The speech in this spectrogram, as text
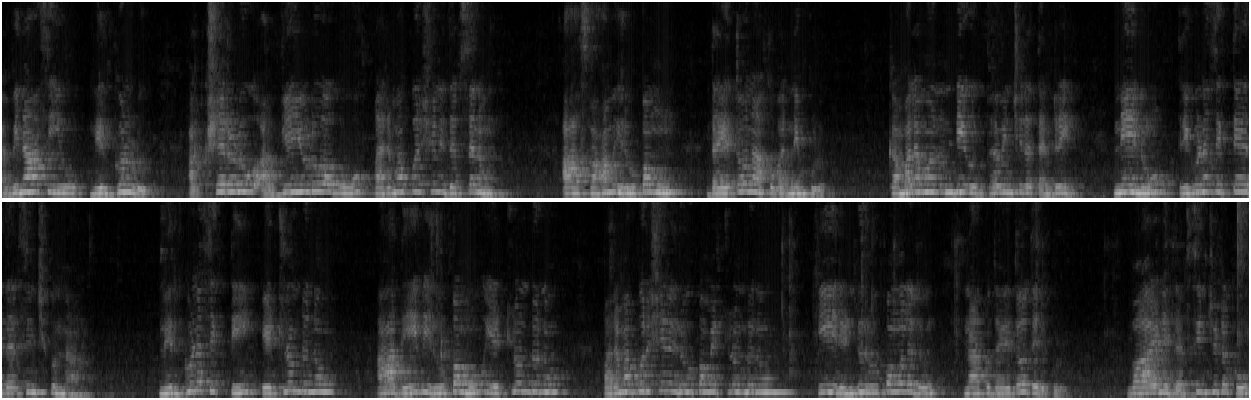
అవినాశియు నిర్గుణుడు అక్షరుడు అవ్యయుడు అగు పరమపురుషుని దర్శనము. ఆ స్వామి రూపము దయతో నాకు వర్ణింపుడు. కమలము నుండి ఉద్భవించిన తండ్రి నేను త్రిగుణ శక్తిని దర్శించుకున్నాను. నిర్గుణ శక్తి ఎట్లుండును? ఆ దేవి రూపము ఎట్లుండును? పరమపురుషుని రూపం ఎట్లుండును? ఈ రెండు రూపములను నాకు దయతో తెలుపుడు. వారిని దర్శించుటకు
